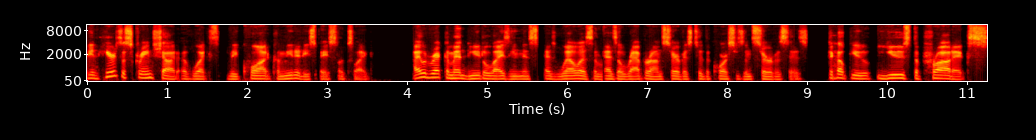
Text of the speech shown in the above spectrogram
And here's a screenshot of what the quad community space looks like. I would recommend utilizing this as well as a, as a wraparound service to the courses and services to help you use the products,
